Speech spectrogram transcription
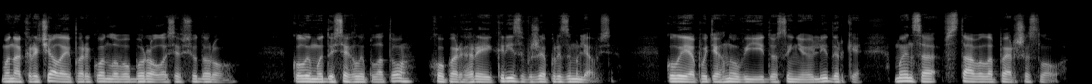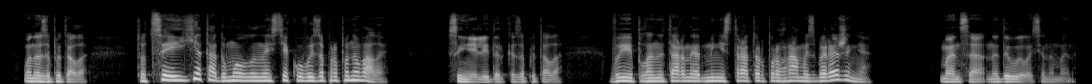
Вона кричала і переконливо боролася всю дорогу. Коли ми досягли плато, хопер Грей Кріс вже приземлявся. Коли я потягнув її до синьої лідерки, Менса вставила перше слово. Вона запитала: То це і є та домовленість, яку ви запропонували? Синя лідерка запитала. Ви планетарний адміністратор програми збереження? Менса не дивилася на мене.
